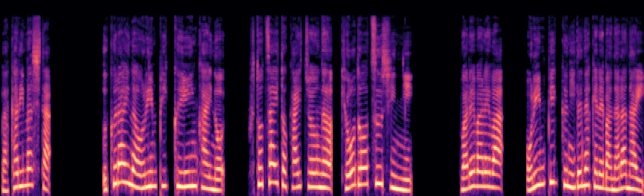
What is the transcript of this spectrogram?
分かりました。ウクライナオリンピック委員会のフトツァイト会長が共同通信に、我々はオリンピックに出なければならない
